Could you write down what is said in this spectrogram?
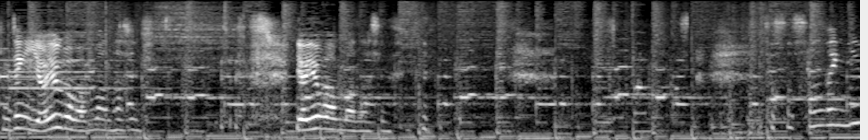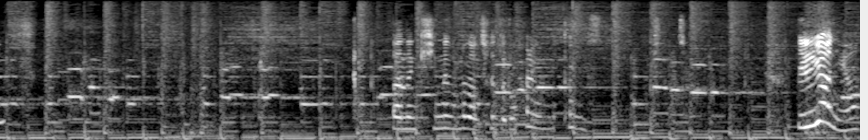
굉장히 여유가 만만하시네. 여유 만만하시네. 서- 서- 선생님? 나는 기능 하나 제대로 활용 못하고 있어 1년이야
